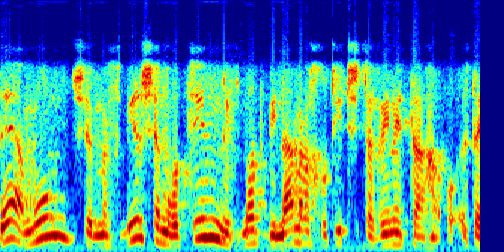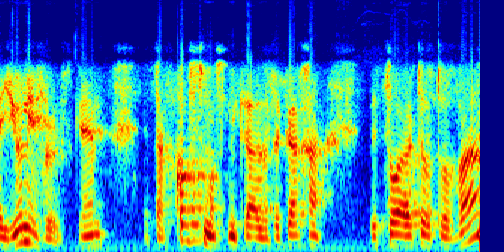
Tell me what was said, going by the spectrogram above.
די עמום שמסביר שהם רוצים לבנות בינה מלאכותית שתבין את ה-universe, כן? את הקוסמוס נקרא לזה ככה, בצורה יותר טובה.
